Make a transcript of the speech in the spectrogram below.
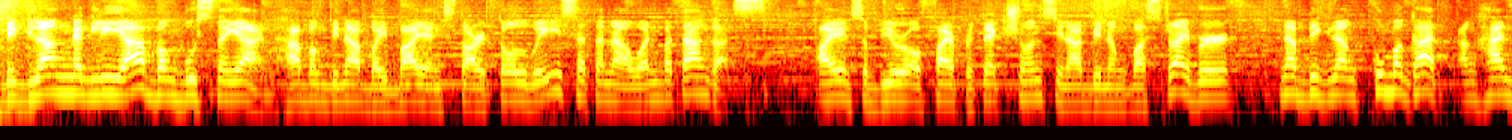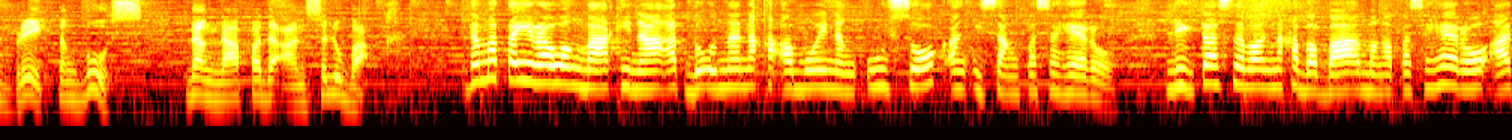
Biglang nagliyab ang bus na yan habang binabaybay ang Star Tollway sa Tanawan, Batangas. Ayon sa Bureau of Fire Protection, sinabi ng bus driver na biglang kumagat ang handbrake ng bus nang napadaan sa lubak. Namatay raw ang makina at doon na nakaamoy ng usok ang isang pasahero. Ligtas namang nakababa ang mga pasahero at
